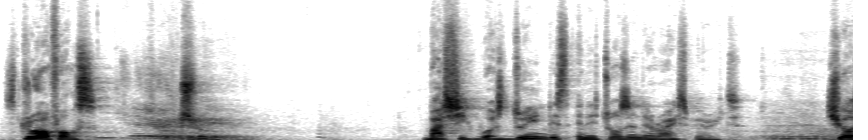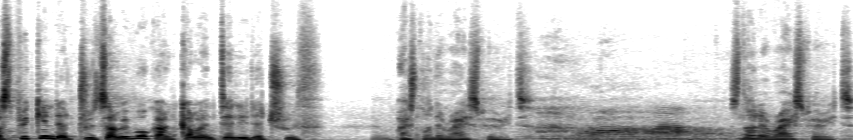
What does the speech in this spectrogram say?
It's true or false? True. true. But she was doing this and it wasn't the right spirit. She was speaking the truth. Some people can come and tell you the truth, but it's not the right spirit. It's not the right spirit.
